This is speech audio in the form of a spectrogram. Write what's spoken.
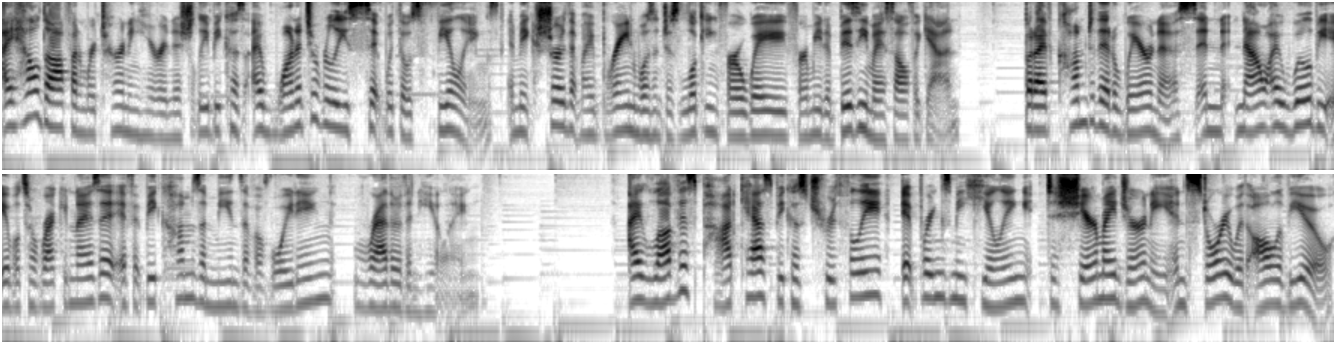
I held off on returning here initially because I wanted to really sit with those feelings and make sure that my brain wasn't just looking for a way for me to busy myself again. But I've come to that awareness, and now I will be able to recognize it if it becomes a means of avoiding rather than healing. I love this podcast because truthfully, it brings me healing to share my journey and story with all of you.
